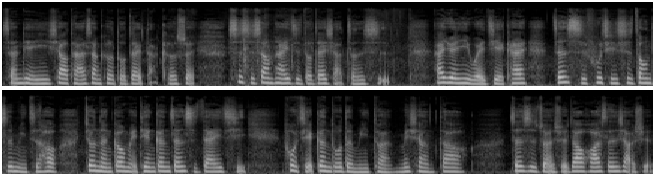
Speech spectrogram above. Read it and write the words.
山田一笑他上课都在打瞌睡，事实上他一直都在想真实。他原以为解开真实父亲失踪之谜之后，就能够每天跟真实在一起，破解更多的谜团。没想到，真实转学到花生小学，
